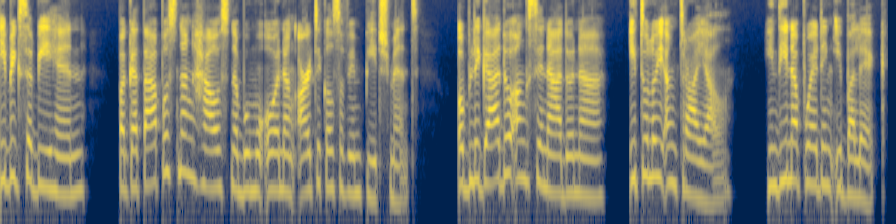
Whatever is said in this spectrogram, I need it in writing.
Ibig sabihin, pagkatapos ng House na bumuo ng Articles of Impeachment, obligado ang Senado na ituloy ang trial. Hindi na pwedeng ibalik.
